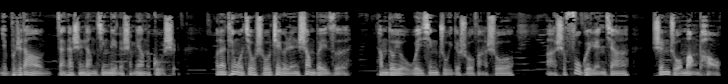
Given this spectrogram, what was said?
也不知道在他身上经历了什么样的故事。后来听我舅说，这个人上辈子他们都有唯心主义的说法，说啊是富贵人家身着蟒袍，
